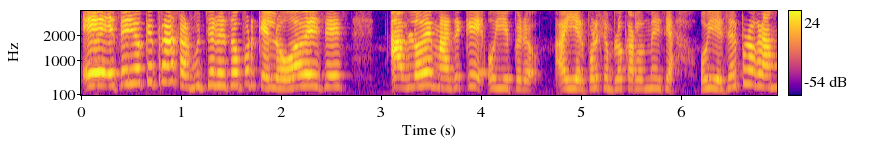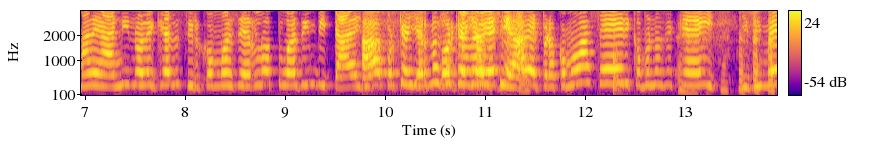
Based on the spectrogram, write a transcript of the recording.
eh, he tenido que trabajar mucho en eso porque luego a veces hablo de más de que, oye, pero ayer, por ejemplo, Carlos me decía, oye, es el programa de Ani, no le quieras decir cómo hacerlo, tú vas invitada. Y yo, Ah, porque ayer no sé porque qué yo decía, a ver, pero ¿cómo va a ser? Y cómo no sé qué. Y, y sí me,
